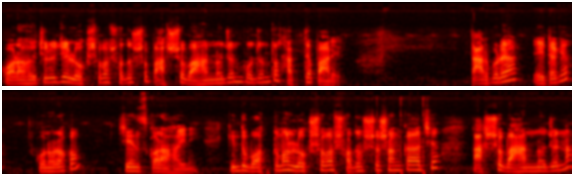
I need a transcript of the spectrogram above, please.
করা হয়েছিল যে লোকসভা সদস্য পাঁচশো বাহান্ন জন পর্যন্ত থাকতে পারে। তারপরে আর এটাকে কোনো রকম চেঞ্জ করা হয়নি। কিন্তু বর্তমান লোকসভার সদস্য সংখ্যা আছে পাঁচশো বাহান্ন জন না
